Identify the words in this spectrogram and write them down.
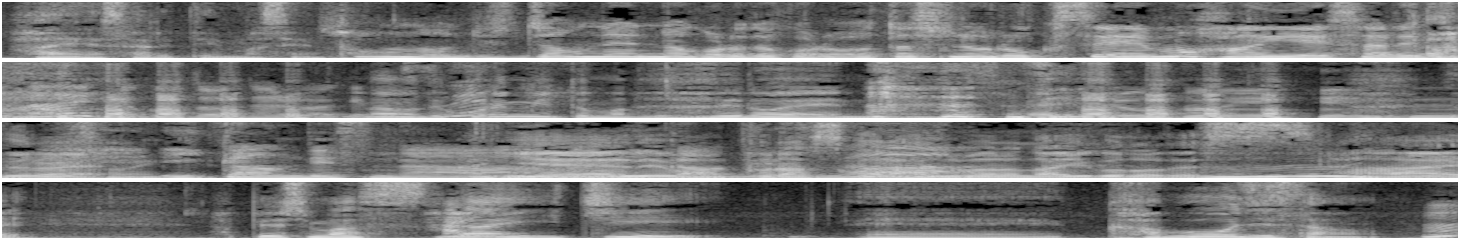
反映されていませんそうなんです。残念ながらだから私の6000円も反映されてないってことになるわけですね。なのでこれ見るとまだ0円なんですね。0円。いかんですな。いやでもプラスから始まるのはいいことです、はい。発表します、はい、第1位、えー、株おじさん、うん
